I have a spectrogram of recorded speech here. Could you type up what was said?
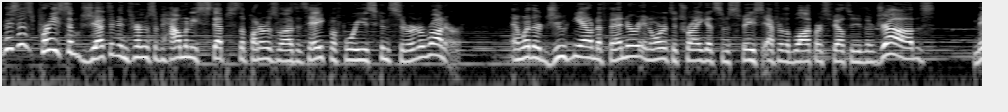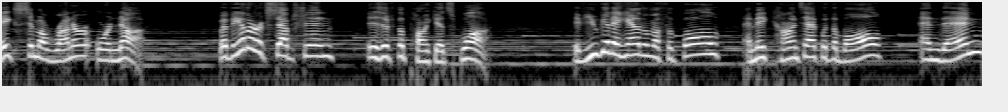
This is pretty subjective in terms of how many steps the punter is allowed to take before he is considered a runner, and whether juking out a defender in order to try and get some space after the blockers fail to do their jobs makes him a runner or not. But the other exception is if the punt gets blocked. If you get a hand on the football and make contact with the ball, and then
